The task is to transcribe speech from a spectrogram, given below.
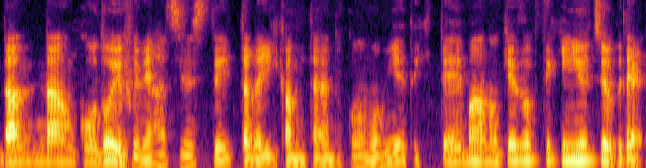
だんだん、こう、どういうふうに発信していったらいいかみたいなところも見えてきて、まあ、あの、継続的に YouTube で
